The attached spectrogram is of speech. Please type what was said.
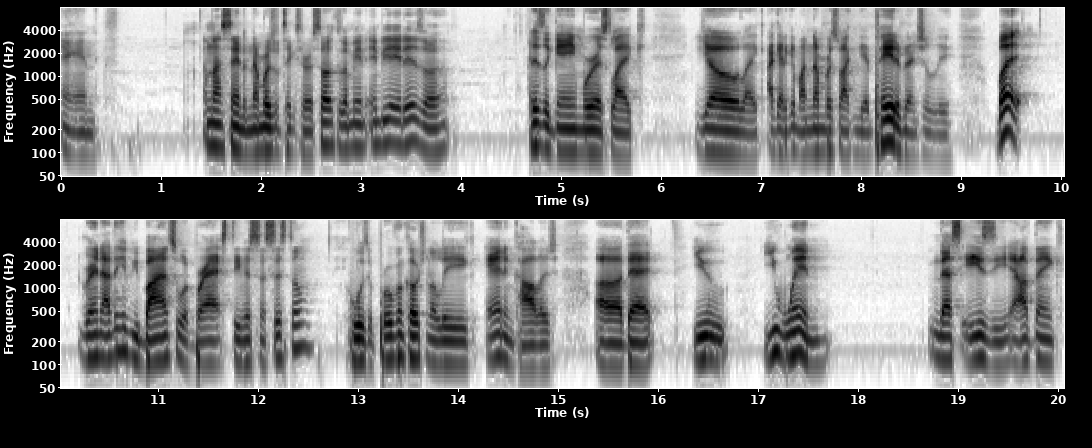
And I'm not saying the numbers will take care of itself because I mean NBA it is a it is a game where it's like, yo, like I got to get my numbers so I can get paid eventually. But granted, I think if you buy into a Brad Stevenson system, who is a proven coach in the league and in college, uh, that you you win that's easy. And I think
